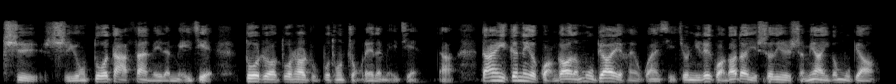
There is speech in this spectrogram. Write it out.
是使用多大范围的媒介，多多多少种不同种类的媒介啊。当然也跟那个广告的目标也很有关系，就是你这广告到底设定是什么样一个目标？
